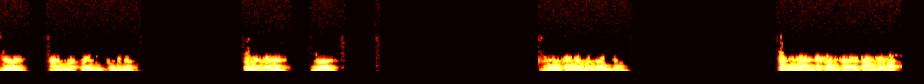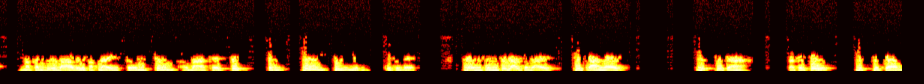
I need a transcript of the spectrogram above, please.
rồi ai muốn bắt quẻ gì cũng được. Rồi anh lên ha. Rồi. Phù một hay lắm mình ta không chọn. Trần quan các con thờ tam thế Phật mà không hiểu ba vị Phật này tượng trưng ở ba thế tự tính bi tư dụng của thượng đế. Bên thiên chúa giáo cũng vậy, thiết ba ngôi, Đức Chúa Cha là thể chúa Đức Chúa Con,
